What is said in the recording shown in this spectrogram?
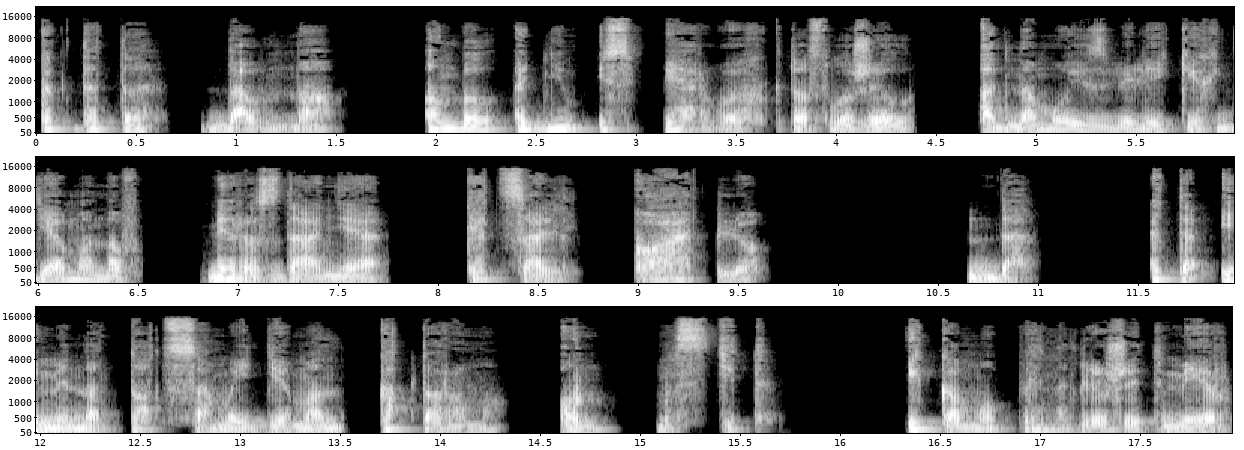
Когда-то давно он был одним из первых, кто служил одному из великих демонов мироздания Кецалькоатлю. Да, это именно тот самый демон, которому он мстит. И кому принадлежит мир,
